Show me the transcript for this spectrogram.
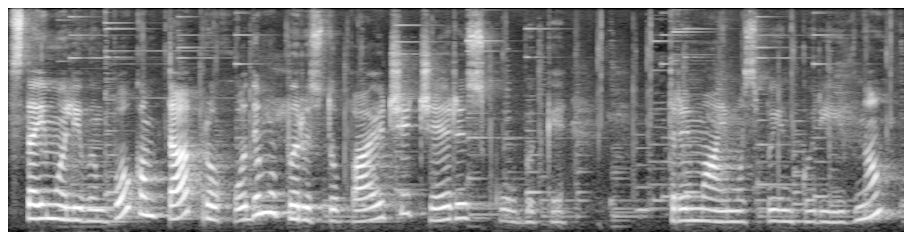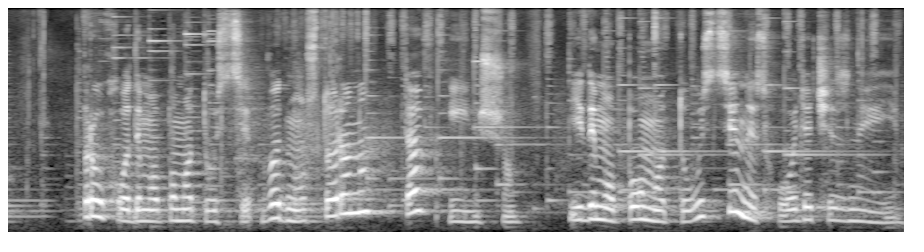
Стаємо лівим боком та проходимо, переступаючи через кубики. Тримаємо спинку рівно. Проходимо по мотузці в одну сторону та в іншу. Йдемо по мотузці, не сходячи з неї.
